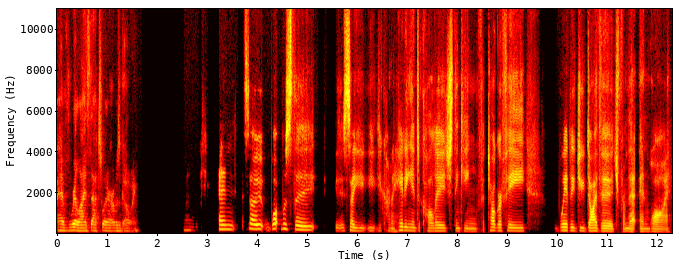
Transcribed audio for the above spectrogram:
have realized that's where I was going. And so, what was the? So you you're kind of heading into college, thinking photography. Where did you diverge from that, and why?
